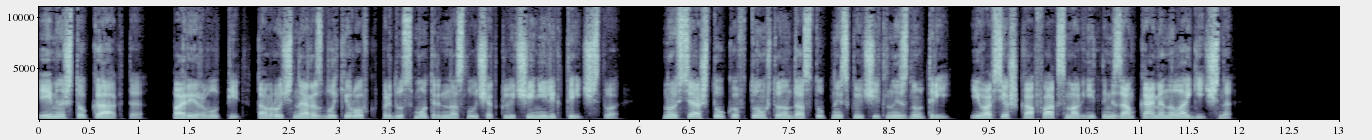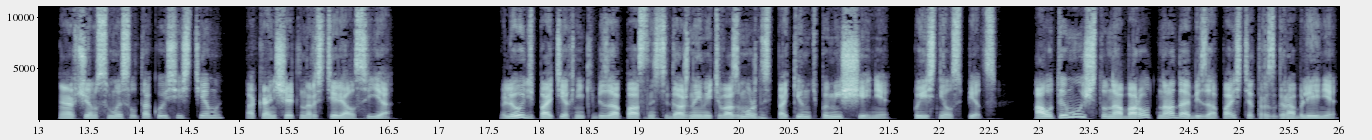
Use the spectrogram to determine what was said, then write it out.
«Именно что как-то», — парировал Пит. «Там ручная разблокировка предусмотрена на случай отключения электричества. Но вся штука в том, что она доступна исключительно изнутри, и во всех шкафах с магнитными замками аналогично». «А в чем смысл такой системы?» — окончательно растерялся я. Люди по технике безопасности должны иметь возможность покинуть помещение, пояснил спец. А вот имущество, наоборот, надо обезопасить от разграбления.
